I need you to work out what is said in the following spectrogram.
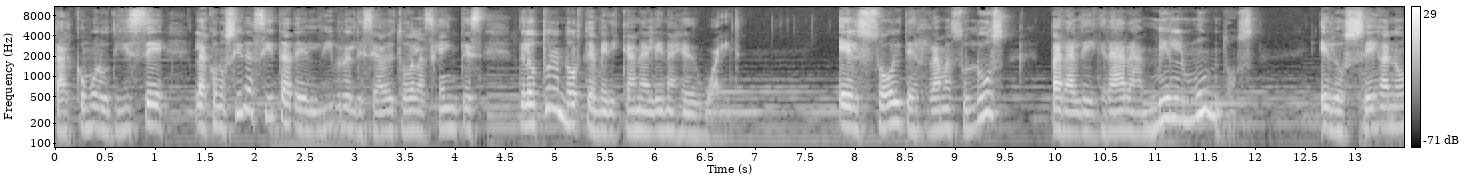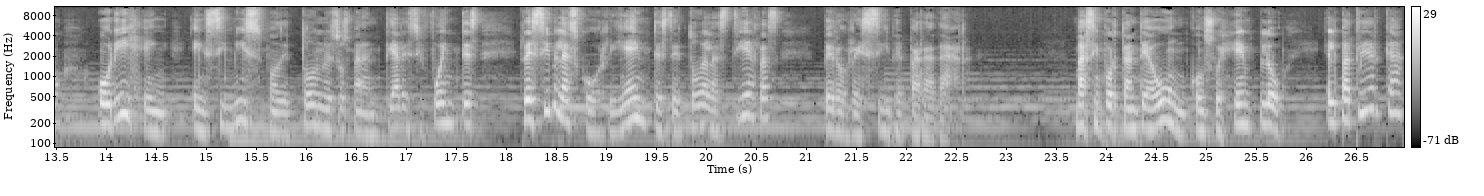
tal como lo dice la conocida cita del libro El deseado de todas las gentes de la autora norteamericana Elena G. White. El sol derrama su luz para alegrar a mil mundos. El océano, origen en sí mismo de todos nuestros manantiales y fuentes, recibe las corrientes de todas las tierras pero recibe para dar. Más importante aún, con su ejemplo, el patriarca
